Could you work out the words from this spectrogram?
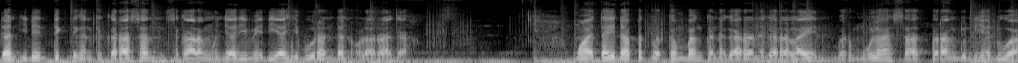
dan identik dengan kekerasan sekarang menjadi media hiburan dan olahraga. Muay Thai dapat berkembang ke negara-negara lain bermula saat Perang Dunia II.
